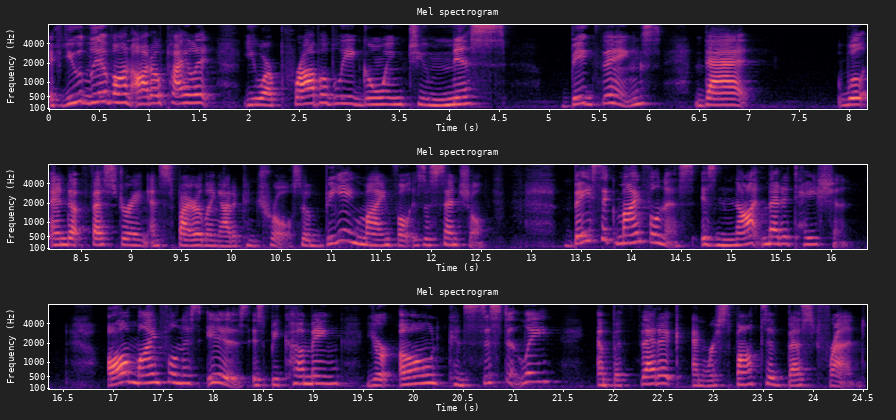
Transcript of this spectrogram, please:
If you live on autopilot, you are probably going to miss big things that will end up festering and spiraling out of control. So, being mindful is essential. Basic mindfulness is not meditation. All mindfulness is, is becoming your own consistently empathetic and responsive best friend.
